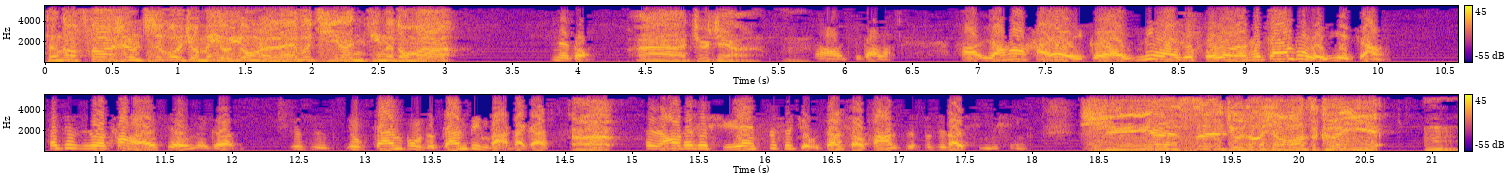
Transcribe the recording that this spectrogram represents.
等到发生之后就没有用了，来不及了，你听得懂吗？听得懂。啊，就这样，嗯。哦，知道了。好，然后还有一个另外一个佛友呢，他肝部有业障，他就是说他好像是有那个，就是有肝部的肝病吧，大概。啊。然后他就许愿四十九张小房子，不知道行不行。许愿四十九张小房子可以，嗯，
